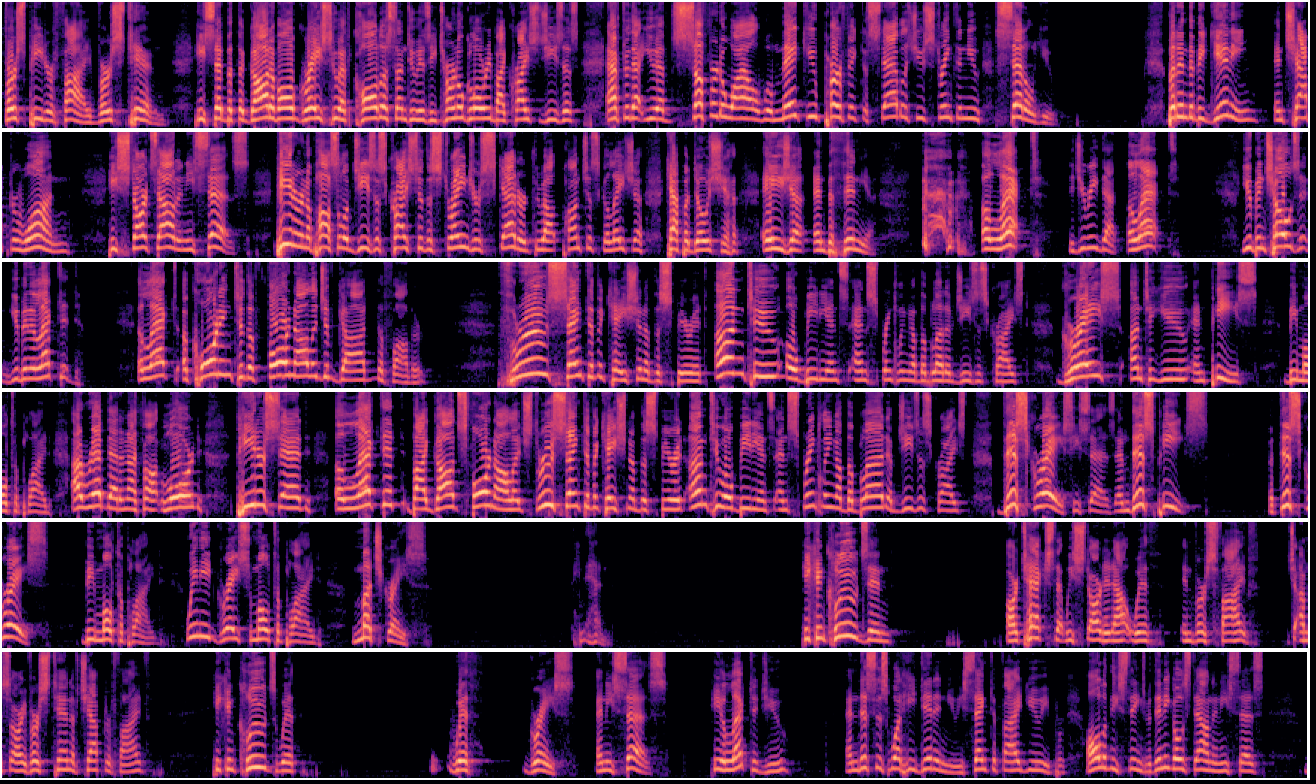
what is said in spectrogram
1 Peter 5, verse 10. He said, But the God of all grace, who hath called us unto his eternal glory by Christ Jesus, after that you have suffered a while, will make you perfect, establish you, strengthen you, settle you. But in the beginning, in chapter 1, he starts out and he says, Peter, an apostle of Jesus Christ, to the strangers scattered throughout Pontus, Galatia, Cappadocia, Asia, and Bithynia. Elect did you read that? Elect. You've been chosen, you've been elected. Elect according to the foreknowledge of God the Father through sanctification of the Spirit unto obedience and sprinkling of the blood of Jesus Christ. Grace unto you and peace be multiplied. I read that and I thought, Lord, Peter said elected by God's foreknowledge through sanctification of the Spirit unto obedience and sprinkling of the blood of Jesus Christ, this grace, he says, and this peace, but this grace be multiplied. We need grace multiplied, much grace. Amen. He concludes in our text that we started out with in verse 5 I'm sorry, verse 10 of chapter 5, he concludes with, with grace. And he says, He elected you, and this is what He did in you. He sanctified you, he, all of these things. But then he goes down and he says,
